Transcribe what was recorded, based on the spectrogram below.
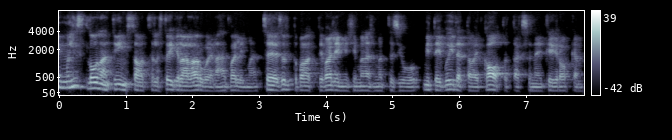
ei, ma lihtsalt loodan, et inimesed saavad sellest õigel ajal aru ja lähevad valima, et see sõltub alati valimisi mõnes mõttes ju mitte ei võideta, vaid kaotatakse neid kõige rohkem.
